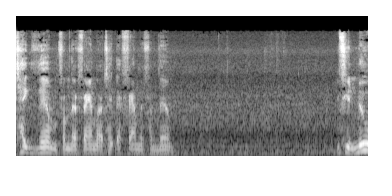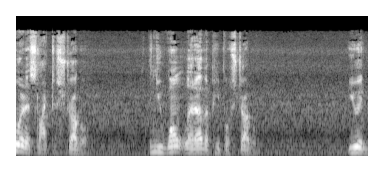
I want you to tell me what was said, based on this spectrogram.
take them from their family or take their family from them. If you knew what it's like to struggle, then you won't let other people struggle. You would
